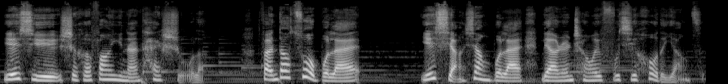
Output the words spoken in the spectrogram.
也许是和方玉楠太熟了，反倒做不来。也想象不来两人成为夫妻后的样子，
